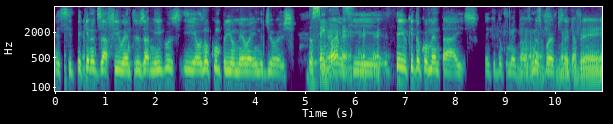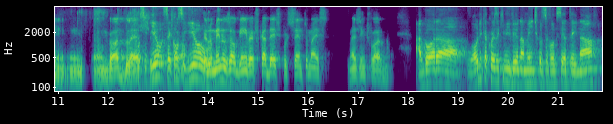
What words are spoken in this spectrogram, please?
esse pequeno desafio entre os amigos e eu não cumpri o meu ainda de hoje. Dos 100 burpees? Que, tenho que documentar isso. Tenho que documentar Nossa, os meus burpees. Muito bem. Então, God bless. Você conseguiu, você conseguiu... Pelo menos alguém vai ficar 10% mais, mais em forma. Agora, a única coisa que me veio na mente quando você falou que você ia treinar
